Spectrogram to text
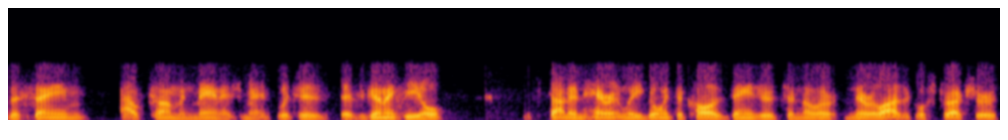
the same outcome and management, which is it's going to heal. It's not inherently going to cause danger to neuro- neurological structures,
